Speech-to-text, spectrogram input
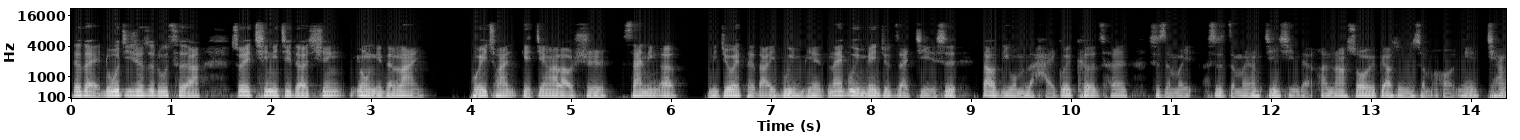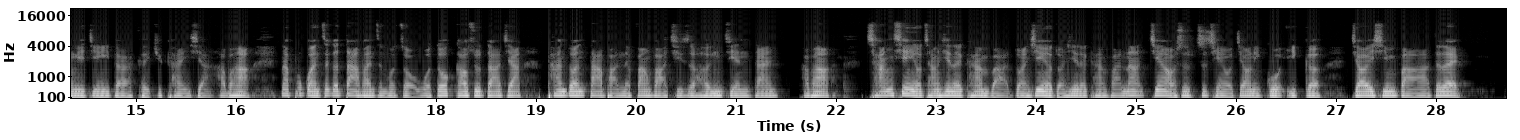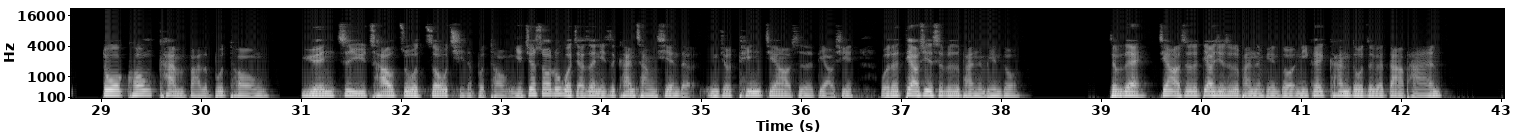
对不对？逻辑就是如此啊。所以，请你记得先用你的 LINE 回传给建安老师三零二。你就会得到一部影片，那一部影片就是在解释到底我们的海归课程是怎么是怎么样进行的啊？那收费标准是什么？哈，你强烈建议大家可以去看一下，好不好？那不管这个大盘怎么走，我都告诉大家，判断大盘的方法其实很简单，好不好？长线有长线的看法，短线有短线的看法。那姜老师之前有教你过一个交易心法啊，对不对？多空看法的不同。源自于操作周期的不同，也就是说，如果假设你是看长线的，你就听姜老师的调性。我的调性是不是盘整偏多？对不对？姜老师的调性是不是盘整偏多？你可以看多这个大盘，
